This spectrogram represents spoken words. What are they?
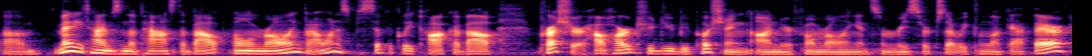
um, many times in the past about foam rolling, but I want to specifically talk about pressure. How hard should you be pushing on your foam rolling and some research that we can look at there.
